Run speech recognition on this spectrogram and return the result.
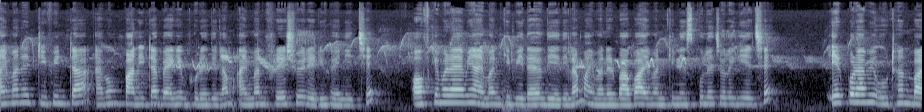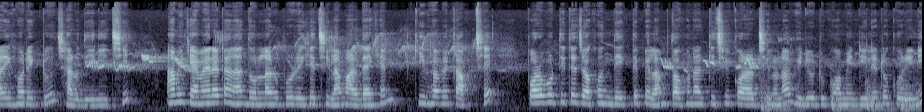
আইমানের টিফিনটা এবং পানিটা ব্যাগে ভরে দিলাম। আইমান ফ্রেশ হয়ে রেডি হয়ে নিচ্ছে। অফ ক্যামেরায় আমি আইমানকে বিদায়ও দিয়ে দিলাম। আইমানের বাবা আইমানকে নিয়ে স্কুলে চলে গিয়েছে। এরপরে আমি উঠান বাড়িঘর একটু ছাড়ু দিয়ে নিচ্ছি। আমি ক্যামেরাটা না দোলনার উপর রেখেছিলাম আর দেখেন কীভাবে কাঁপছে। পরবর্তীতে যখন দেখতে পেলাম তখন আর কিছুই করার ছিল না, ভিডিওটুকু আমি ডিলেটও করিনি।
